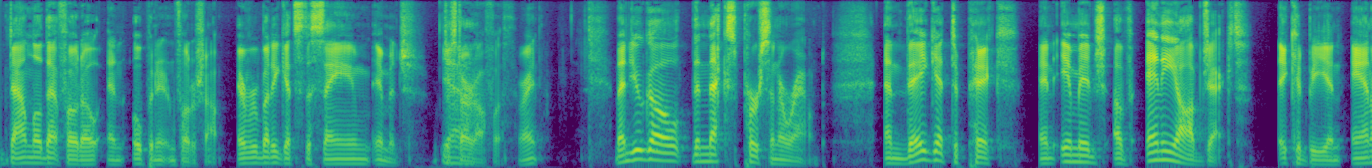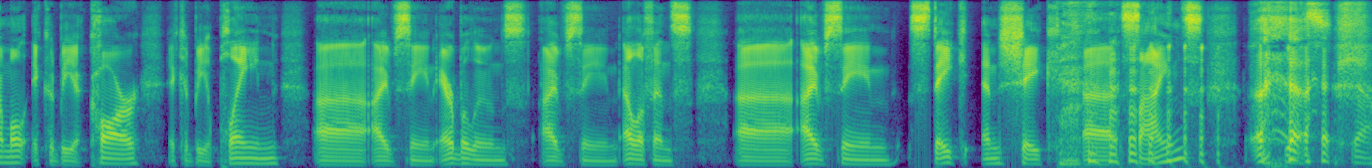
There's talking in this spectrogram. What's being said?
download that photo and open it in Photoshop. Everybody gets the same image to Yeah. start off with, right? Then you go the next person around, and they get to pick an image of any object. It could be an animal, it could be a car, it could be a plane. Uh, I've seen air balloons, I've seen elephants, uh, I've seen steak and shake uh, signs. yes, yeah.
